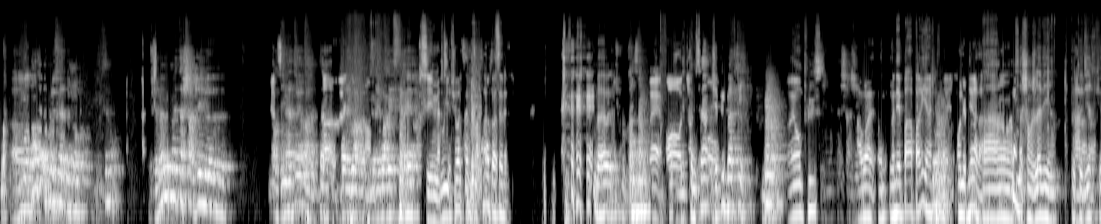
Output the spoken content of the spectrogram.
Oh. Vous m'entendez en plus là toujours. C'est bon. Je vais même me mettre à charger le l'ordinateur. Ah, vous, allez voir, l'extérieur. Merci, merci. Oui, tu vois, ça me toi, ça Bah ouais, tu comprends ça. Ouais, oh, comme ça, j'ai plus de batterie. Ouais, en plus. Ah ouais, on n'est pas à Paris, hein, on est bien là. Ah non, ça change la vie. Hein. Je peux ah, te dire que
